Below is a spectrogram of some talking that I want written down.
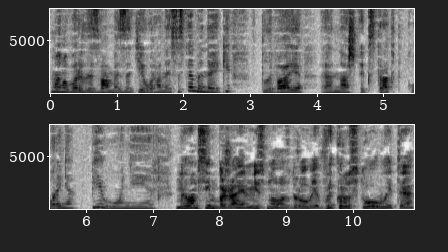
ми говорили з вами за ті органи і системи, на які впливає е, наш екстракт кореня піонії. Ми вам всім бажаємо міцного здоров'я. Використовуйте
